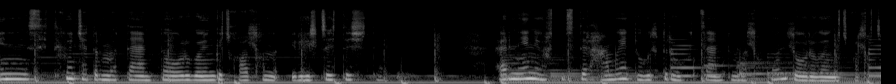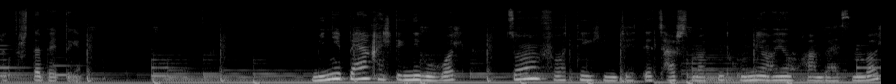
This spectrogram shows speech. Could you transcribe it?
Энэ сэтгэхүйн чадвар муутай амьтан өөрийгөө ингэж голох нь эргэлзээтэй шүү дээ. Харин энэ ертөнцийн дээр хамгийн төгөлдөр хөгжсөн амьтан болох хүн л өөрийгөө ингэж голох чадвартай байдаг юм. Миний байн хальтыг нэг үг бол 100 футын хэмжээтэй царс модонд хүний оюун ухаан байсан бол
